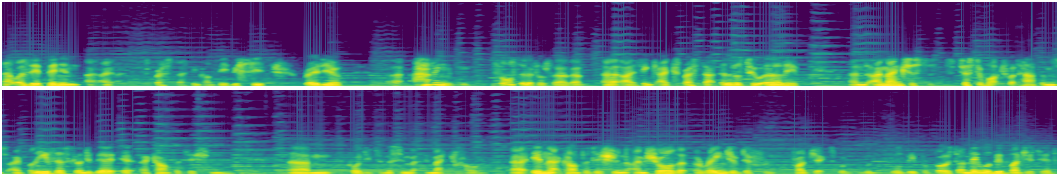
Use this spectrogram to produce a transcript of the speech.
That was the opinion I, I expressed, I think, on BBC radio. Uh, having thought a little further, uh, I think I expressed that a little too early, and I'm anxious to, just to watch what happens. I believe there's going to be a, a competition. Um, according to Mr. Macron. Uh, in that competition, I'm sure that a range of different projects will, will, be proposed and they will be budgeted.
